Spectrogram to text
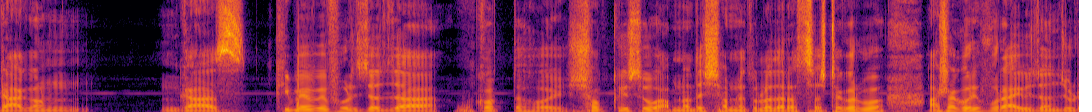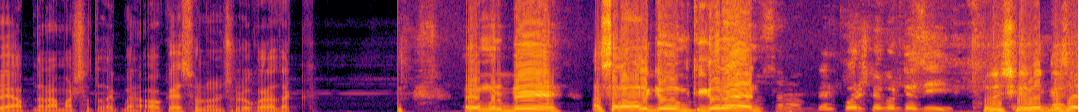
ড্রাগন গাছ কীভাবে পরিচর্যা করতে হয় সব কিছু আপনাদের সামনে তুলে ধরার চেষ্টা করব। আশা করি পুরো আয়োজন জুড়ে আপনারা আমার সাথে থাকবেন। ওকে চলুন শুরু করা যাক। এই মুরব্বি আসসালামু আলাইকুম কি করেন? সালাম পরিষ্কার করতেছি। পরিষ্কার করতেছে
